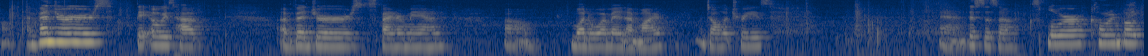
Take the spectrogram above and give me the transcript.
Um, Avengers. They always have Avengers, Spider-Man, um, Wonder Woman at my Dollar Trees. And this is a Explorer coloring book.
